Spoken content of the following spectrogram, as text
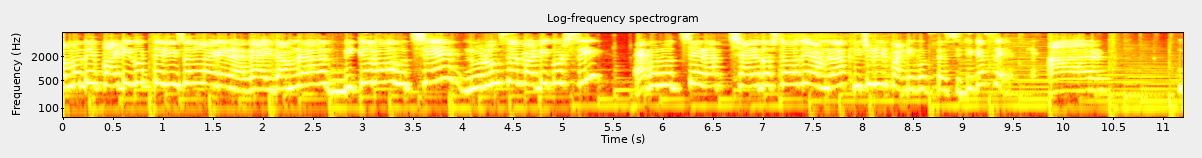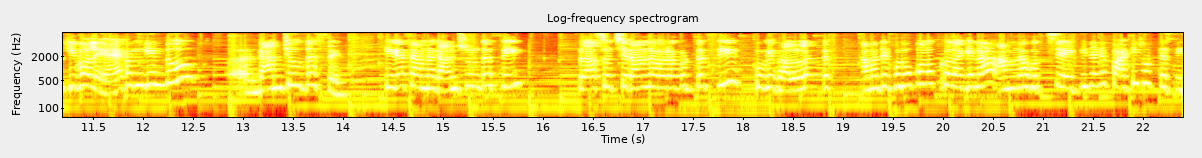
আমাদের পার্টি করতে রিজন লাগে না গাইজ আমরা বিকেলবেলা হচ্ছে নুডলস এর পার্টি করছি। এখন হচ্ছে রাত সাড়ে দশটা বাজে আমরা খিচুড়ির পার্টি করতেছি ঠিক আছে? আর কি বলে, এখন কিন্তু গান চলতেছে। ঠিক আছে, আমরা গান শুনতেছি। প্লাস হচ্ছে রান্না বাড়া করতেছি। খুবই ভালো লাগতে আমাদের কোনো উপলক্ষ লাগে না। আমরা হচ্ছে এখানে পার্টি করতেছি।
